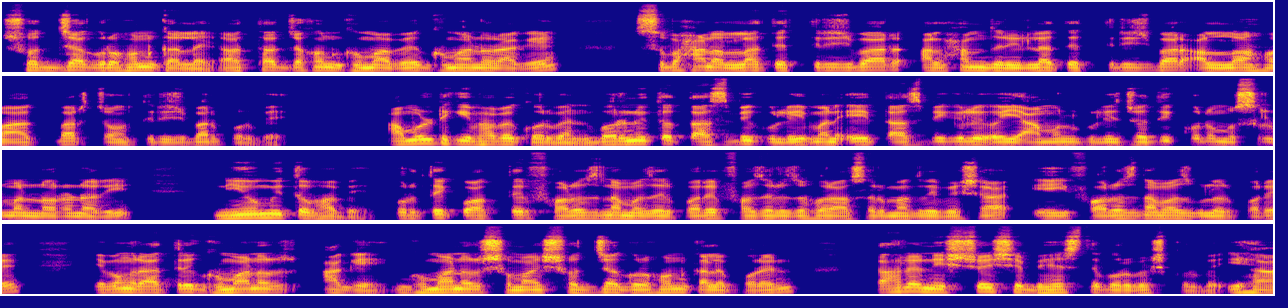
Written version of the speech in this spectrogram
শয্যা গ্রহণকালে, অর্থাৎ যখন ঘুমাবে, ঘুমানোর আগে সুবাহান আল্লাহ তেত্রিশ বার, আলহামদুলিল্লাহ তেত্রিশ বার, আল্লাহ আকবার চৌত্রিশ বার পড়বে। আমলটি কীভাবে করবেন? বর্ণিত তাসবিগুলি মানে এই তাসবিগুলি ওই আমলগুলি যদি কোনো মুসলমান নরনারী নিয়মিতভাবে প্রত্যেক ওয়াক্তের ফরজ নামাজের পরে ফজর, জোহর, আসর মাগরি বেশা এই ফরজ নামাজগুলোর পরে এবং রাত্রে ঘুমানোর আগে ঘুমানোর সময় শয্যা গ্রহণকালে পড়েন, তাহলে নিশ্চয়ই সে বেহেস্তে প্রবেশ করবে। ইহা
